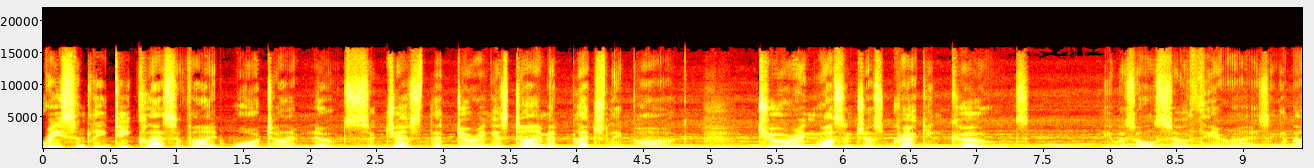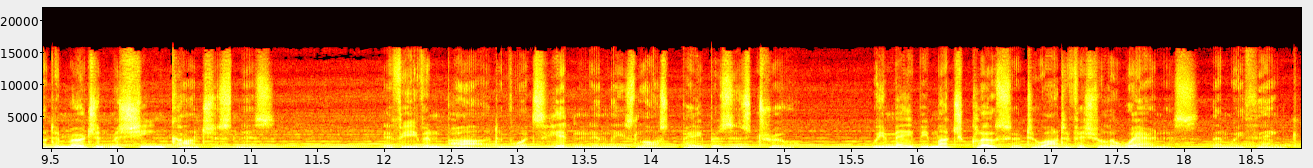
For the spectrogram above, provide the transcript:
Recently declassified wartime notes suggest that during his time at Bletchley Park, Turing wasn't just cracking codes, he was also theorizing about emergent machine consciousness. If even part of what's hidden in these lost papers is true, we may be much closer to artificial awareness than we think.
